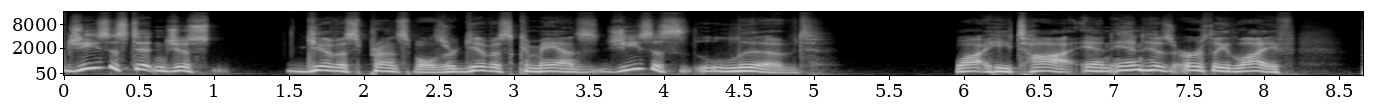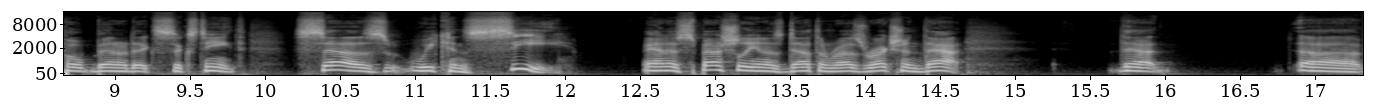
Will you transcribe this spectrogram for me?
Jesus didn't just give us principles or give us commands. Jesus lived what he taught. And in his earthly life, Pope Benedict XVI says we can see, and especially in his death and resurrection, that that uh,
